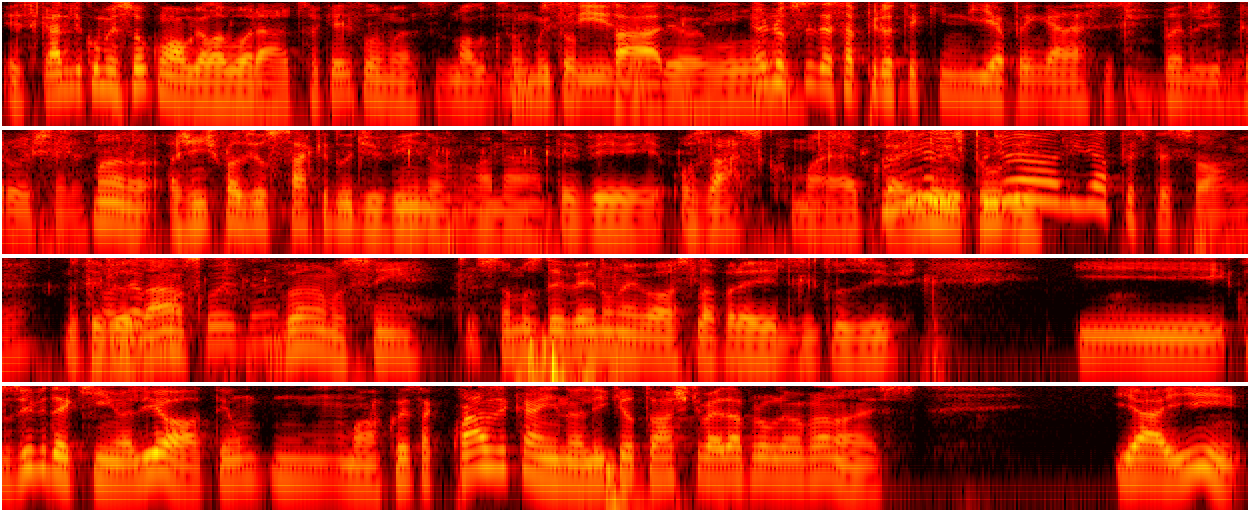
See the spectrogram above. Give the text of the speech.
Esse cara ele começou com algo elaborado, só que ele falou, mano, esses malucos são Não muito precisa. otários. Eu, vou... Eu não preciso dessa pirotecnia pra enganar esse bando de trouxa, né? Mano, a gente fazia o saque do divino lá na TV Osasco, uma época Inclusive, aí a no gente YouTube. podia ligar pra esse pessoal, né? No TV Fazer alguma Osasco? coisa, né? Vamos, sim. Estamos devendo um negócio lá pra eles, inclusive. E, inclusive, Dequinho, ali, ó, tem um- uma coisa que tá quase caindo ali que eu tô- acho que vai dar problema pra nós. E aí,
